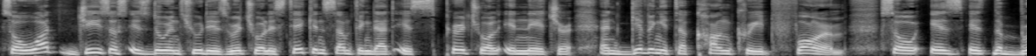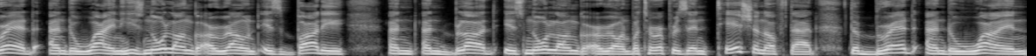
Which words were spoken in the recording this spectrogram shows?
So what Jesus is doing through this ritual is taking something that is spiritual in nature and giving it a concrete form. So is, is the bread and the wine, he's no longer around. His body and, and blood is no longer around, but a representation of that. The bread and the wine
